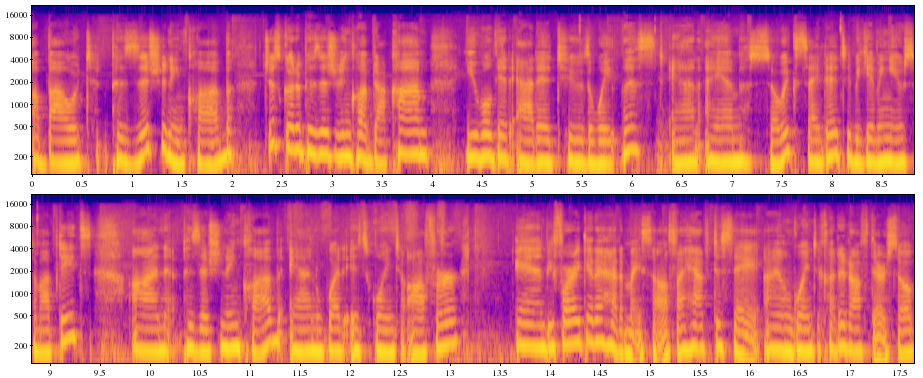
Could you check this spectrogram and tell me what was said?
about Positioning Club, just go to positioningclub.com. You will get added to the wait list, and I am so excited to be giving you some updates on Positioning Club and what it's going to offer and before I get ahead of myself, I have to say I am going to cut it off there. So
